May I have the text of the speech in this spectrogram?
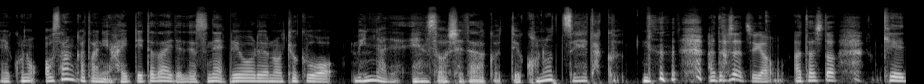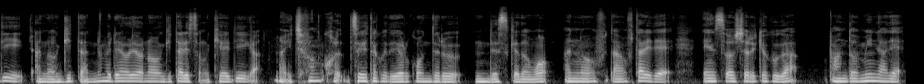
えー、このお三方に入っていただいてですね、レオレオの曲をみんなで演奏していただくっていう、この贅沢。私たちが、私と KD、あのギターね、レオレオのギタリストの KD が、まあ一番これ贅沢で喜んでるんですけども、あの、普段二人で演奏してる曲が、バンドみんなで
